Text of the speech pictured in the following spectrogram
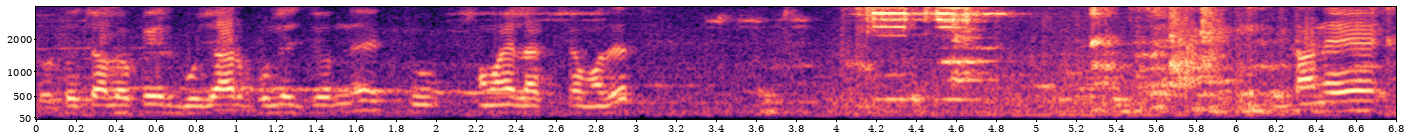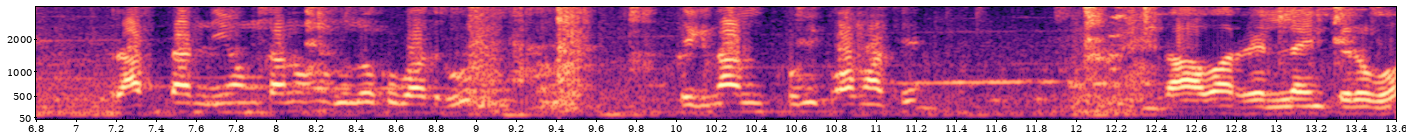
টোটো চালকের বোঝার ভুলের জন্য একটু সময় লাগছে আমাদের এখানে রাস্তার নিয়ম কানুন গুলো খুব অদ্ভুত সিগন্যাল খুবই কম আছে আমরা আবার রেল লাইন পেরোবো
